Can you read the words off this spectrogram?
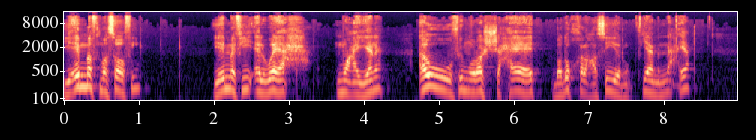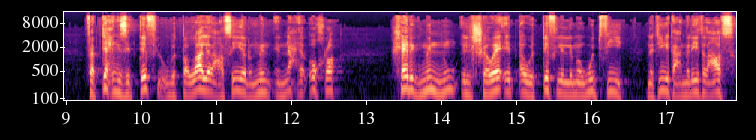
يا إما في مصافي يا إما في ألواح معينة أو في مرشحات بضخ العصير فيها من ناحية فبتحجز التفل وبتطلع لي العصير من الناحية الأخرى خارج منه الشوائب أو التفل اللي موجود فيه نتيجة عملية العصر.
